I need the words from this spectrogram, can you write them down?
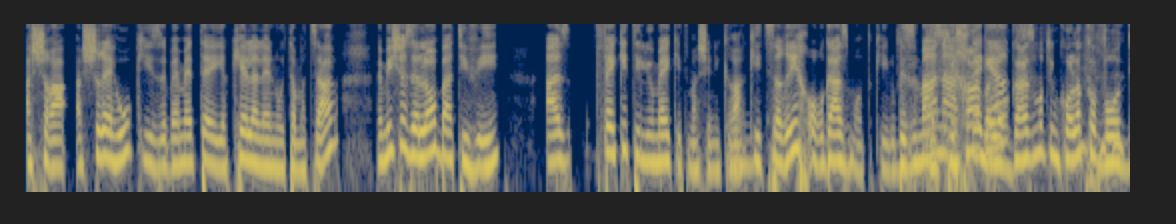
אשרה, אשריהו, כי זה באמת אה, יקל עלינו את המצב, ומי שזה לא בא טבעי, אז fake it till you make it, מה שנקרא. כי צריך אורגזמות, כאילו, בזמן אז הסגר... סליחה, אבל אורגזמות, עם כל הכבוד,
